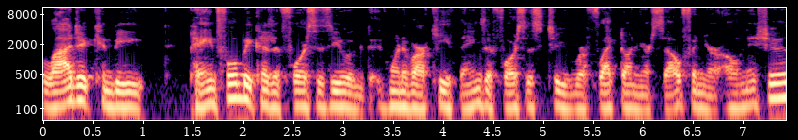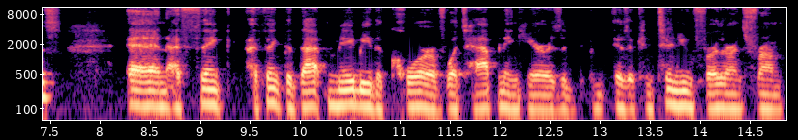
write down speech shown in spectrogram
logic can be painful because it forces you one of our key things it forces to reflect on yourself and your own issues. And i think i think that that may be the core of what's happening here is a is a continued furtherance from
